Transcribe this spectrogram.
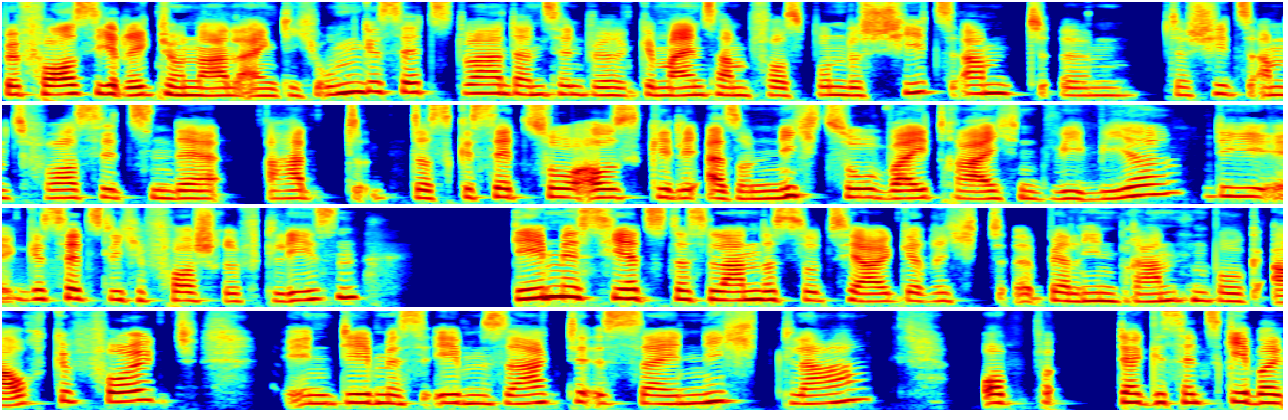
bevor sie regional eigentlich umgesetzt war. Dann sind wir gemeinsam vor das Bundesschiedssamt. Ähm, der Schiedsamtsvorsitzende hat das Gesetz so ausgelegt, also nicht so weitreichend, wie wir die gesetzliche Vorschrift lesen. Dem ist jetzt das Landessozialgericht äh, Berlin-Brandenburg auch gefolgt, indem es eben sagte, es sei nicht klar, ob der Gesetzgeber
